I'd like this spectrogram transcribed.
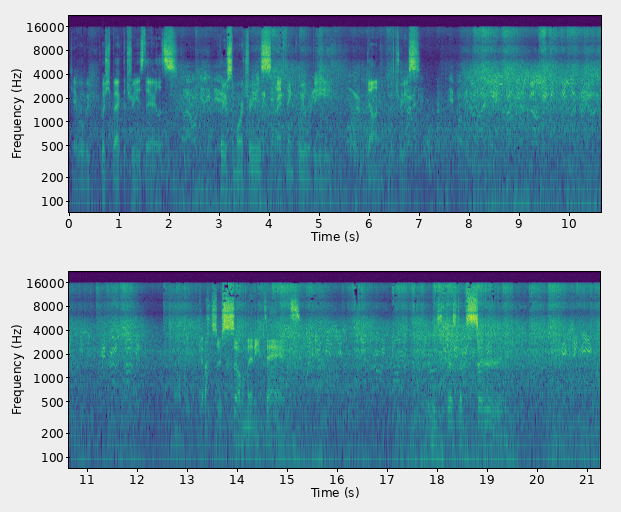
Okay, well we pushed back the trees there. Let's clear some more trees, and I think we will be done with trees. Napalm is primed and inbound. Initiating field repairs. Repair started. Oh my gosh, there's so many tanks. Where can we assist? Incoming fire. It was just absurd. Fixing vehicle.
